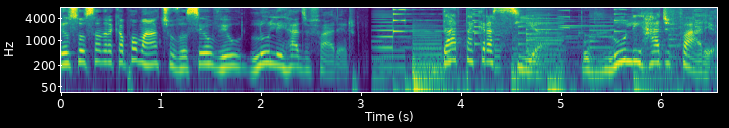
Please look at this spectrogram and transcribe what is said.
Eu sou Sandra Capomatto, você ouviu Luli Radfarer. Datacracia, por Luli Radfarer.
